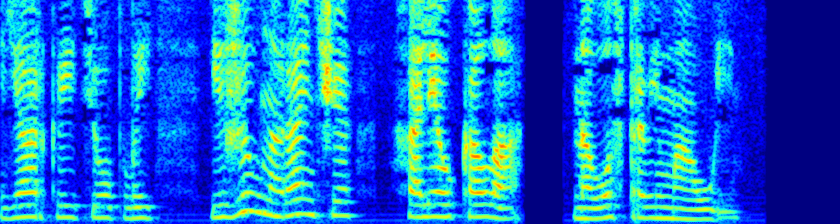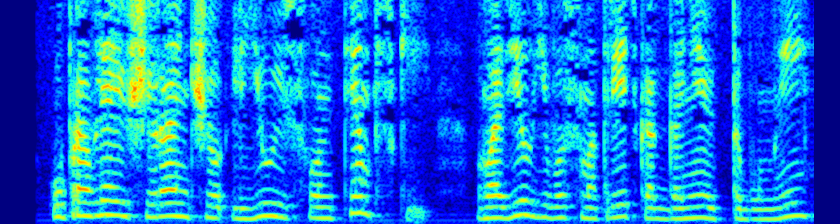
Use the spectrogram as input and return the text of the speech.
яркой и теплой, и жил на ранче Халеукала на острове Мауи. Управляющий ранчо Льюис фон Темпский водил его смотреть, как гоняют табуны,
